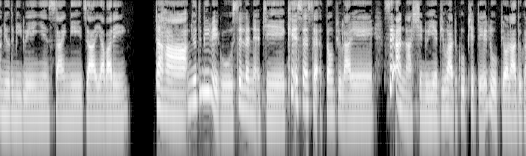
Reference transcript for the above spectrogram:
အမျိုးသမီးတွေရင်ဆိုင်နေကြရပါတယ်။ဒါဟာအမျိုးသမီးတွေကိုစစ်လက်နက်အဖြစ်ခေတ်အဆက်ဆက်အသုံးပြုလာတဲ့စစ်အာဏာရှင်တွေရဲ့ဗျူဟာတစ်ခုဖြစ်တယ်လို့ပြောလာသူက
